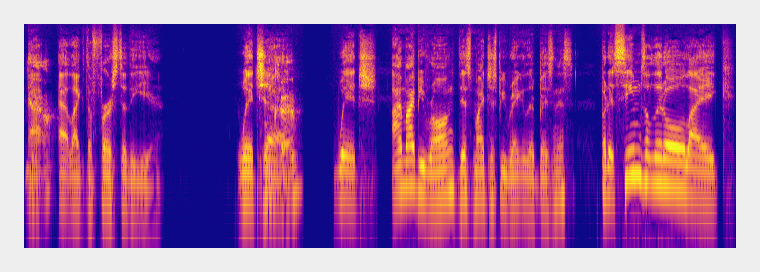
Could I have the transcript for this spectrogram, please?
yeah. at, at like the first of the year. Which uh which I might be wrong. This might just be regular business, but it seems a little like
